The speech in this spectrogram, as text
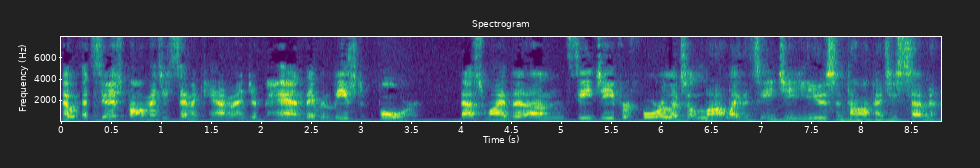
no. As soon as Final Fantasy VII came out in Japan, they released four. That's why the um, CG for four looks a lot like the CG used in Final Fantasy VII,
